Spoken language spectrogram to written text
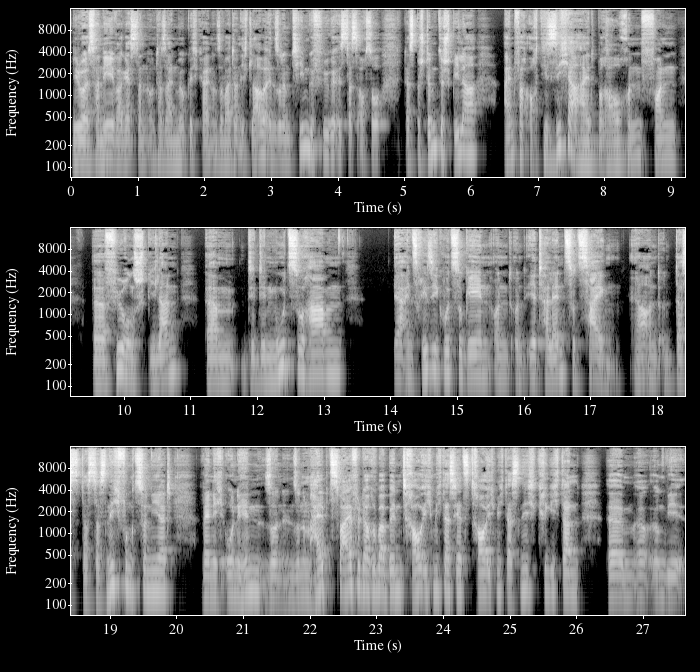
Leroy Sané war gestern unter seinen Möglichkeiten und so weiter. Und ich glaube, in so einem Teamgefüge ist das auch so, dass bestimmte Spieler einfach auch die Sicherheit brauchen von äh, Führungsspielern, ähm, die, den Mut zu haben, ja, ins Risiko zu gehen und, und ihr Talent zu zeigen. Ja, und, und dass, dass das nicht funktioniert, wenn ich ohnehin so in, so einem Halbzweifel darüber bin, traue ich mich das jetzt, traue ich mich das nicht, kriege ich dann ähm, irgendwie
